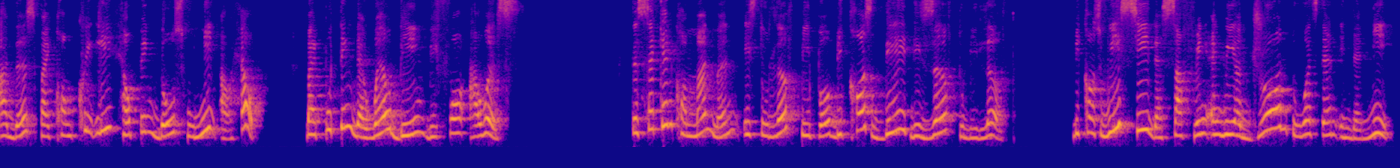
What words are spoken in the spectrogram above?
others by concretely helping those who need our help, by putting their well being before ours. The second commandment is to love people because they deserve to be loved. Because we see their suffering and we are drawn towards them in their need.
